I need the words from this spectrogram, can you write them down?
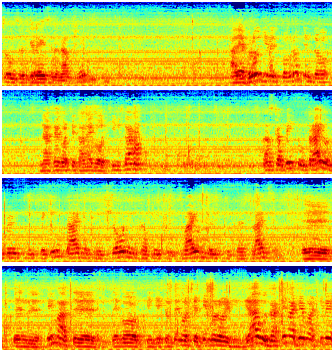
zu unserem gelesenen Abschnitt. Ale wrócimy z powrotem do naszego czytanego odcinka. Das Kapitel 53 beginnt eigentlich schon im Kapitel 52, Vers 13. Y, Ten temat y, tego 53 rozdziału zaczyna się właściwie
